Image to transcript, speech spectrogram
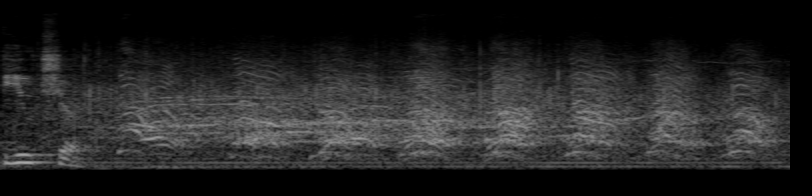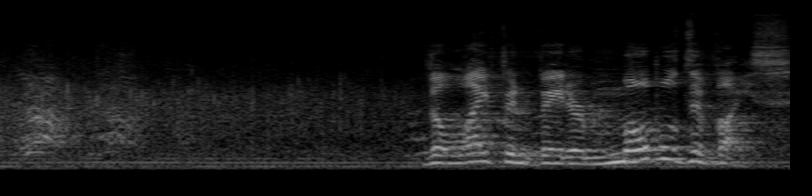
future. The Life Invader mobile device.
